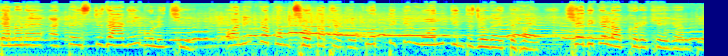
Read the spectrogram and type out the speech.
কেননা একটা স্টেজে আগেই বলেছি, অনেক রকম শ্রোতা থাকে, প্রত্যেকের মন কিন্তু যোগাইতে হয়। সেদিকে লক্ষ্য রেখে এই গানটি।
